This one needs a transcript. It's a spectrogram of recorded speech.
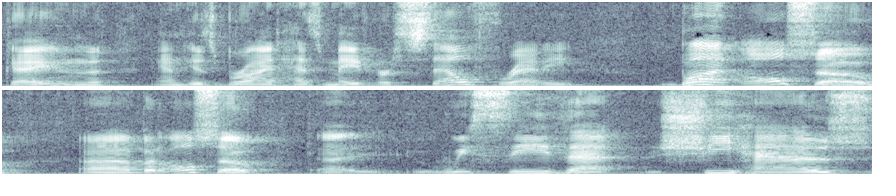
okay, and, the, and his bride has made herself ready, but also, uh, but also, uh, we see that she has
